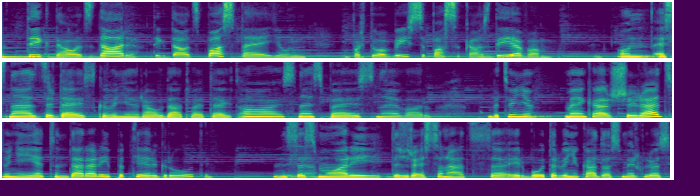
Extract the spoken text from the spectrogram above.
mm. tik daudz dara, tik daudz paspēja un, un par to visu pasakās Dievam. Un es neesmu dzirdējis, ka viņa raudātu vai teikt, ah, es nespēju, es nevaru. Bet viņa vienkārši redz, viņa iet un dara arī pat, ja ir grūti. Es Jā. esmu arī dažreiz sanācis, eh, ir būt ar viņu kādos mirkļos,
